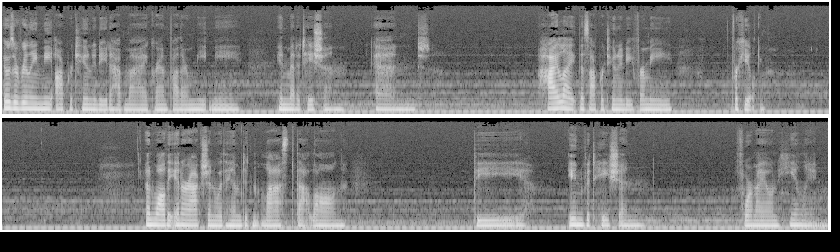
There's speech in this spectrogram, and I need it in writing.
it was a really neat opportunity to have my grandfather meet me in meditation and highlight this opportunity for me for healing. And while the interaction with him didn't last that long, the invitation for my own healing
